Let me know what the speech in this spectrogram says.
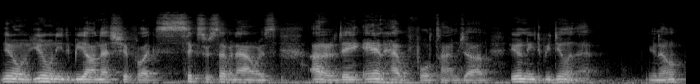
You know, you don't need to be on that shit for like six or seven hours out of the day and have a full time job. You don't need to be doing that. You know,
